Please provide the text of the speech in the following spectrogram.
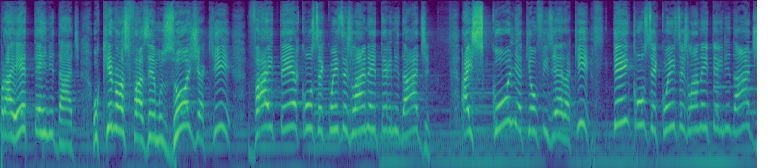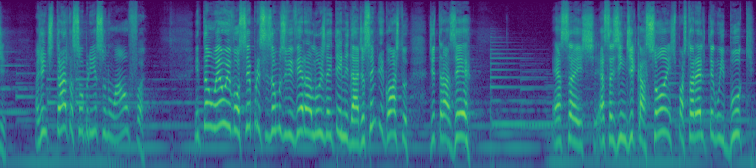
para a eternidade. O que nós fazemos hoje aqui vai ter consequências lá na eternidade. A escolha que eu fizer aqui tem consequências lá na eternidade. A gente trata sobre isso no Alfa. Então eu e você precisamos viver à luz da eternidade. Eu sempre gosto de trazer essas, essas indicações. Pastor Hélio tem um e-book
